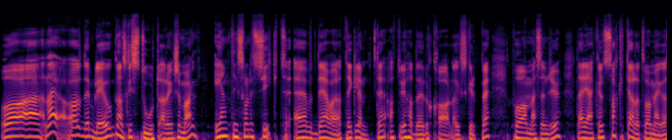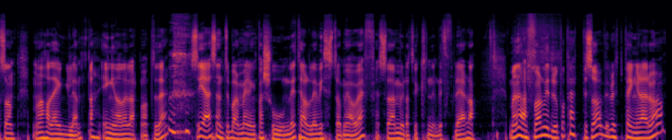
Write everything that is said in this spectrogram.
Og, eh, nei, og det ble jo ganske stort arrangement. Én ting som var litt sykt, eh, det var at jeg glemte at vi hadde en lokallagsgruppe på Messenger der jeg kunne sagt til alle at det var Megason, men da hadde jeg glemt. da Ingen hadde lært meg opp til det. Så jeg sendte bare melding personlig til alle jeg visste om i AUF, så det er mulig at vi kunne blitt flere, da. Men i hvert fall, vi dro på Peppes òg, vi brukte penger der òg.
